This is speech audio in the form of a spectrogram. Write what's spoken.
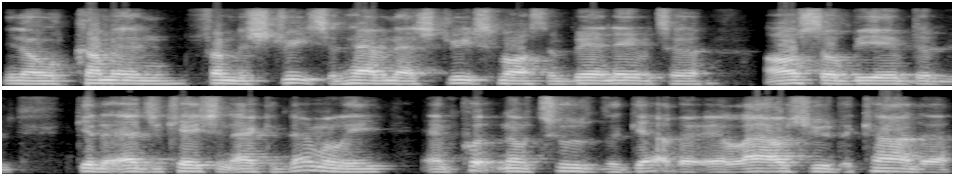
you know, coming from the streets and having that street smarts and being able to also be able to get an education academically and putting those two together, it allows you to kind of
